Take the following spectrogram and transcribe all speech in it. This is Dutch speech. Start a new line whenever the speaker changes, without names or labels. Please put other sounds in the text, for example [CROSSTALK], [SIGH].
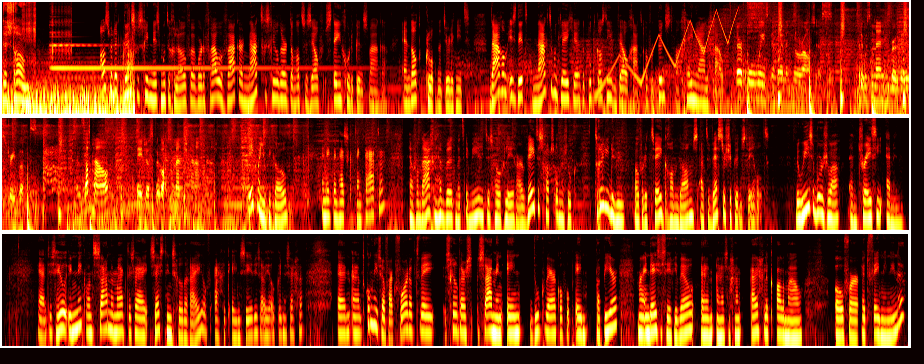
De stroom.
Als we de kunstgeschiedenis moeten geloven, worden vrouwen vaker naakt geschilderd dan dat ze zelf steengoede kunst maken. En dat klopt natuurlijk niet. Daarom is dit Naakt op een kleedje de podcast die wel gaat over kunst van geniale vrouwen.
There have always been women who are artists, but it was men who wrote the history books. And somehow, they just forgot to mention that.
Ik ben Yukiko
En ik ben Heske ten Katen.
En vandaag hebben we het met emeritus hoogleraar wetenschapsonderzoek Trudy de Hu over de twee grand dames uit de westerse kunstwereld. Louise Bourgeois en Tracy Emin.
Ja, het is heel uniek, want samen maakten zij 16 schilderijen, of eigenlijk één serie zou je ook kunnen zeggen. En eh, het komt niet zo vaak voor dat twee schilders samen in één doek werken of op één papier, maar in deze serie wel. En eh, ze gaan eigenlijk allemaal over het feminine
